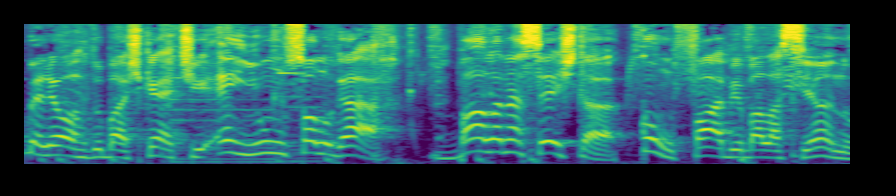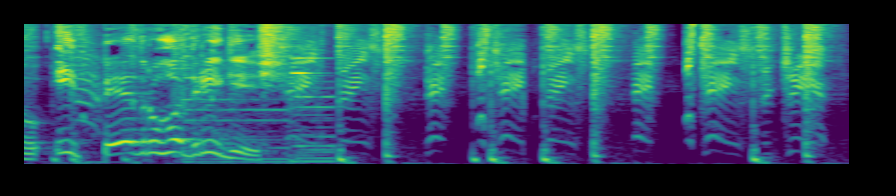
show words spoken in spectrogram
melhor do basquete em um só lugar. Bala na Sexta, com Fábio Balaciano e Pedro Rodrigues.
